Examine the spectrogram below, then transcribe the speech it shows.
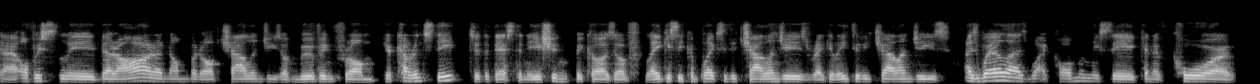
uh, obviously there are a number of challenges of moving from your current state to the destination because of legacy complexity challenges, regulatory challenges, as well as what I commonly say kind of core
